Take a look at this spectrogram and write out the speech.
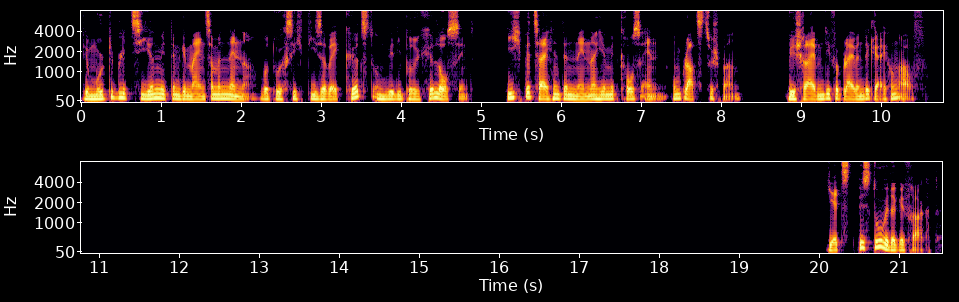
Wir multiplizieren mit dem gemeinsamen Nenner, wodurch sich dieser wegkürzt und wir die Brüche los sind. Ich bezeichne den Nenner hier mit Groß N, um Platz zu sparen. Wir schreiben die verbleibende Gleichung auf. Jetzt bist du wieder gefragt.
